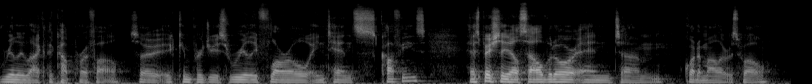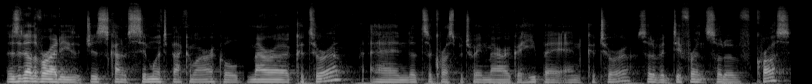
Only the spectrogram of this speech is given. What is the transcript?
really like the cup profile. So it can produce really floral, intense coffees, especially El Salvador and um, Guatemala as well. There's another variety just kind of similar to Pacamara called Mara Caturra, and that's a cross between Maragogipe and Caturra, sort of a different sort of cross.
